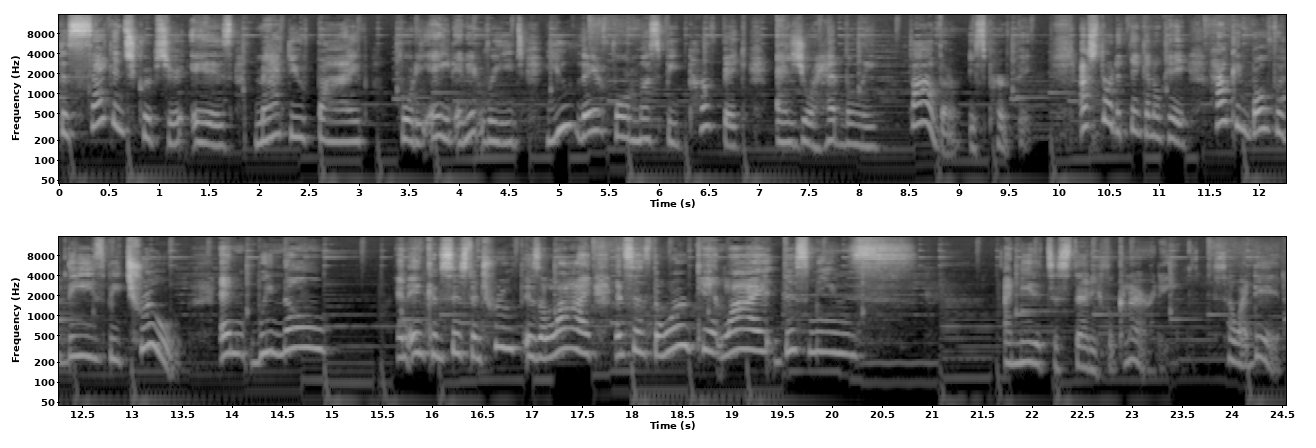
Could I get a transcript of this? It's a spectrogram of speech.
The second scripture is Matthew 5:48 and it reads, "You therefore must be perfect as your heavenly Father is perfect." I started thinking, okay, how can both of these be true? And we know an inconsistent truth is a lie. And since the word can't lie, this means I needed to study for clarity. So I did.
